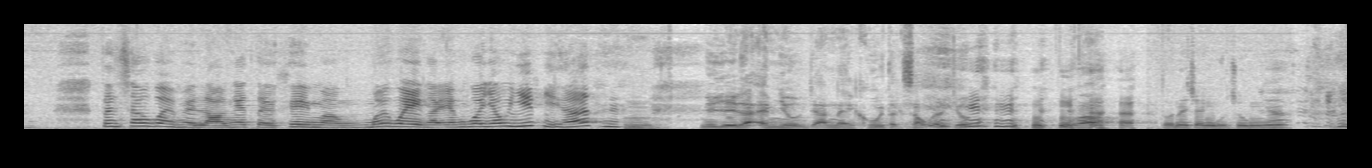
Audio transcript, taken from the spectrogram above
Tính xấu của em thì lòi ngay từ khi mà mới quen rồi em không có giấu giếm gì hết. Ừ. như vậy là em nhường cho anh này khui tật xấu ra trước đúng không? Tối nay cho anh ngủ chung nhá.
